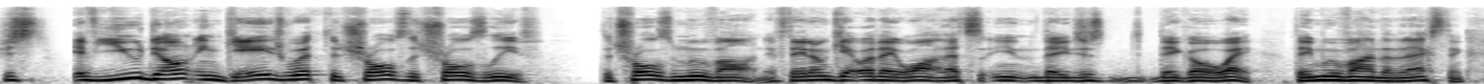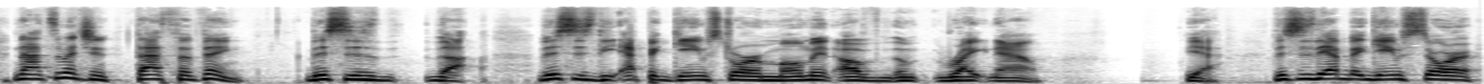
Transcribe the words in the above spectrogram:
Just if you don't engage with the trolls, the trolls leave. The trolls move on. If they don't get what they want, that's you know, they just they go away. They move on to the next thing. Not to mention that's the thing. This is the this is the Epic Game Store moment of the right now. Yeah, this is the Epic Game Store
